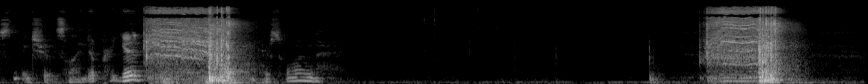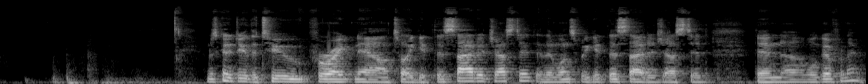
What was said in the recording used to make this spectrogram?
Just make sure it's lined up pretty good. Here's one. I'm just gonna do the two for right now until I get this side adjusted. And then once we get this side adjusted, then uh, we'll go from there.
